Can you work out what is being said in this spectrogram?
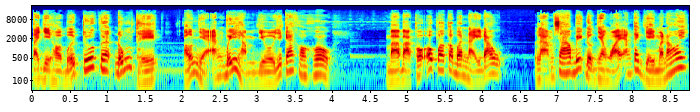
Tại vì hồi bữa trước á, đúng thiệt Ở nhà ăn bí hầm dừa với cá kho khô. Mà bà cô Út có bên này đâu Làm sao biết được nhà ngoại ăn cái gì mà nói.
